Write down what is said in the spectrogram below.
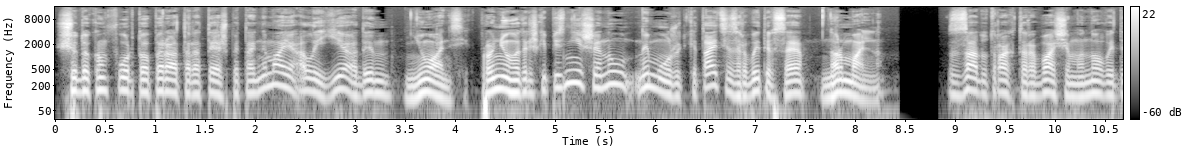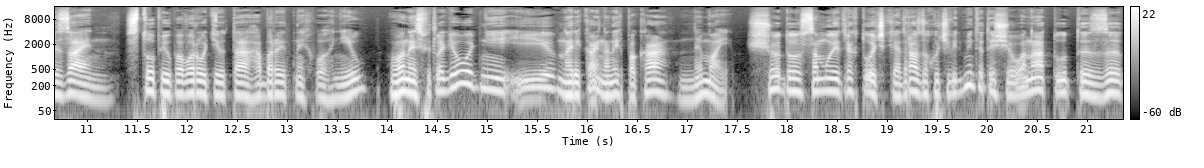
Щодо комфорту оператора теж питань немає, але є один нюансик. Про нього трішки пізніше, ну не можуть китайці зробити все нормально. Ззаду трактора бачимо новий дизайн стопів поворотів та габаритних вогнів. Вони світлодіодні і нарікань на них поки немає. Щодо самої трьохточки, одразу хочу відмітити, що вона тут з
